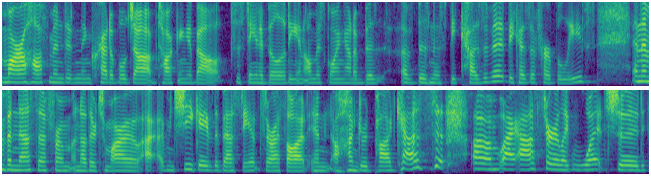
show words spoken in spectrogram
Mara Hoffman did an incredible job talking about sustainability and almost going out of, of business because of it, because of her beliefs. And then Vanessa from Another Tomorrow, I, I mean, she gave the best answer, I thought, in a hundred podcasts. Um, I asked her, like, what should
